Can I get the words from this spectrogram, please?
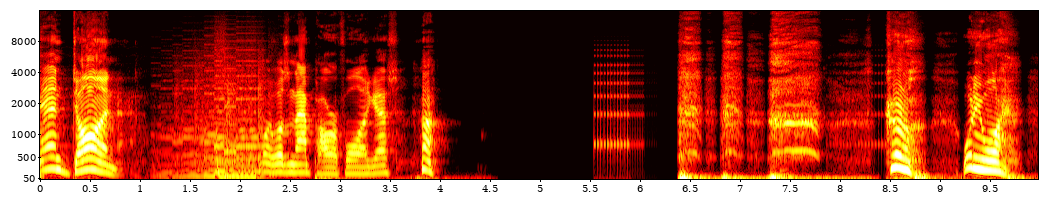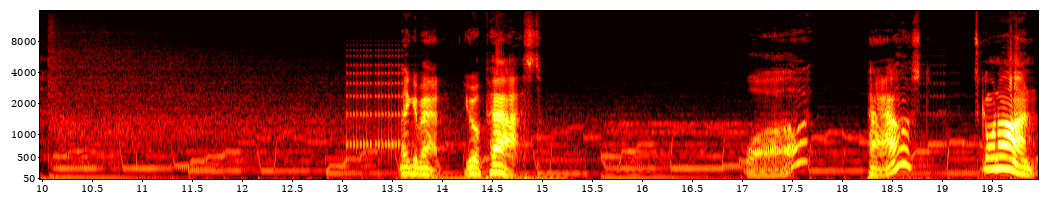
And done! Well, it wasn't that powerful, I guess. Huh. Colonel, what do you want? Mega Man, you have passed. What? Passed? What's going on?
